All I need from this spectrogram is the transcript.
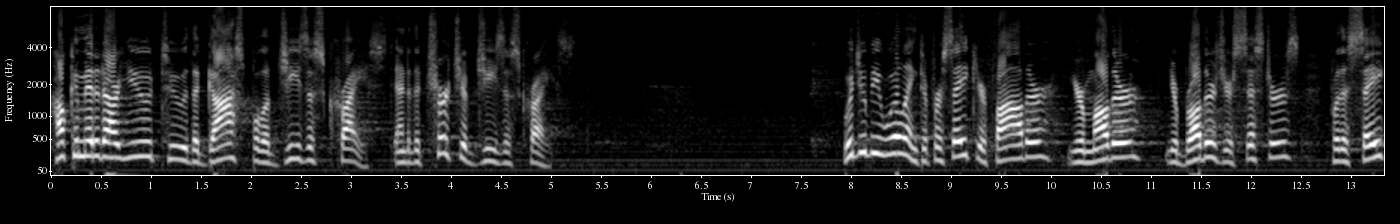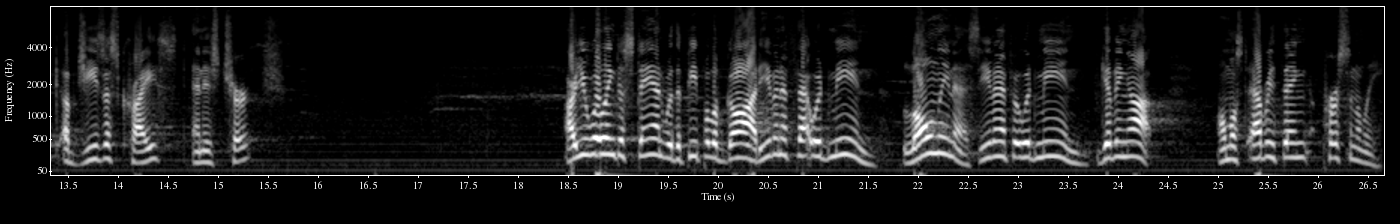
How committed are you to the gospel of Jesus Christ and to the church of Jesus Christ? Would you be willing to forsake your father, your mother, your brothers, your sisters for the sake of Jesus Christ and his church? Are you willing to stand with the people of God, even if that would mean loneliness, even if it would mean giving up almost everything personally?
